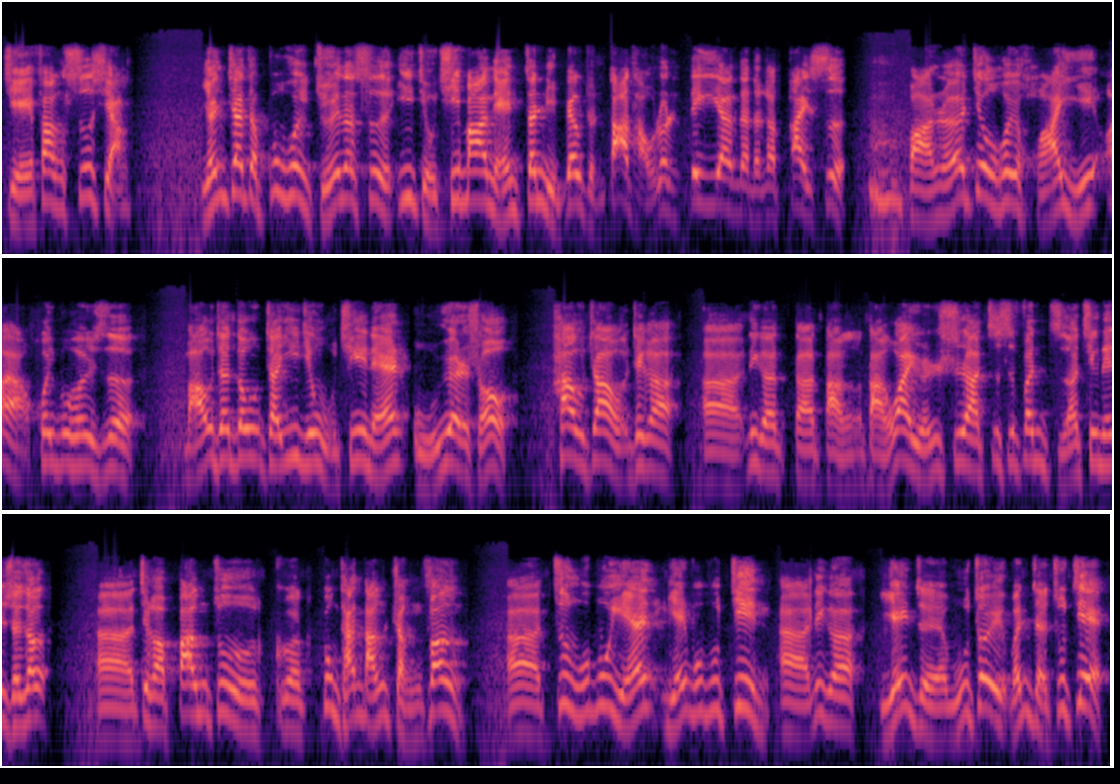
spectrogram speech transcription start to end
解放思想？人家就不会觉得是一九七八年真理标准大讨论那样的那个态势，嗯，反而就会怀疑啊，会不会是毛泽东在一九五七年五月的时候号召这个呃那个呃党党外人士啊、知识分子啊、青年学生，呃这个帮助共共产党整风，呃知无不言，言无不尽，啊那个言者无罪，闻者足戒。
